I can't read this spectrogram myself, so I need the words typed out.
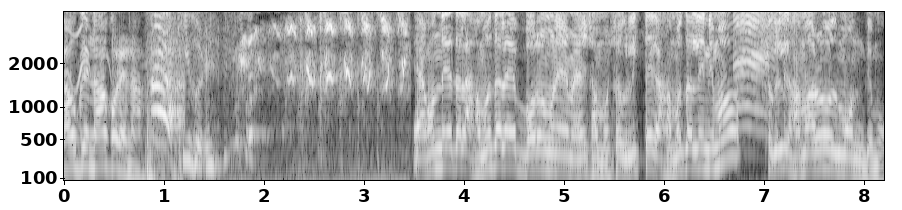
কাউকে না করে না। এখন থেকে তাহলে হামো তাহলে বড় মনে মানে সমস্যা গুলি থেকে হামো তাহলে নিমো সেগুলি আমারও মন দেবো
